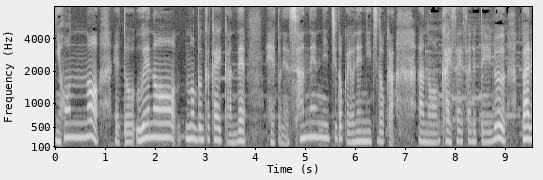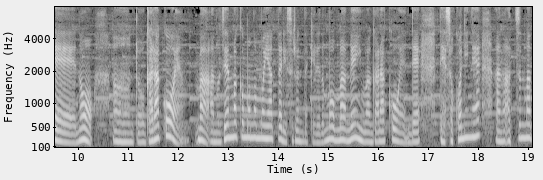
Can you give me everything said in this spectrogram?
日本の、えっと、上野の文化会館でえっ、とね3年に一度か4年に一度かあの開催されているバレエのうんと柄公演。まああの全幕ものもやったりするんだけれどもまあメインは柄公演ででそこにねあの集ま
